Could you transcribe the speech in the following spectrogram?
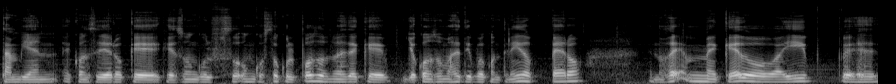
también eh, considero que, que es un gusto, un gusto culposo. No es de que yo consuma ese tipo de contenido, pero no sé, me quedo ahí pues,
